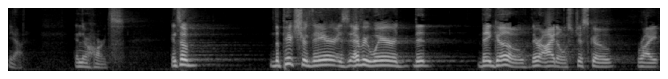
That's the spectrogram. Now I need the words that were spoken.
Yeah, in their hearts. And so the picture there is everywhere that they go, their idols just go right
